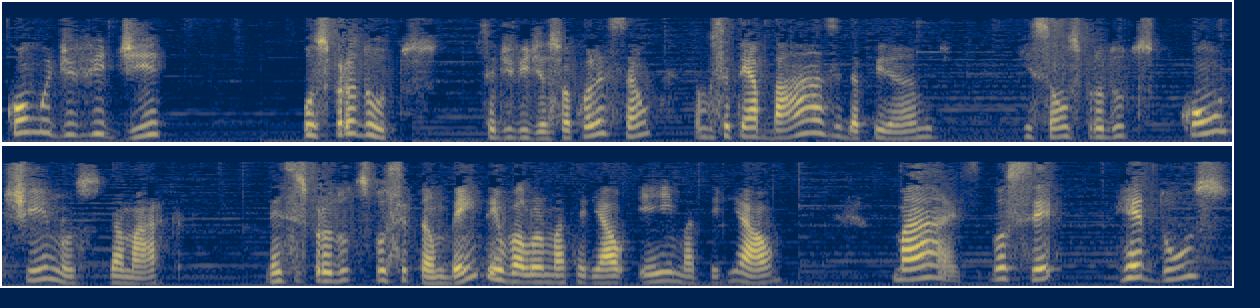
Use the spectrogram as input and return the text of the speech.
como dividir os produtos. Você divide a sua coleção, então você tem a base da pirâmide, que são os produtos contínuos da marca. Nesses produtos você também tem o valor material e imaterial, mas você reduz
